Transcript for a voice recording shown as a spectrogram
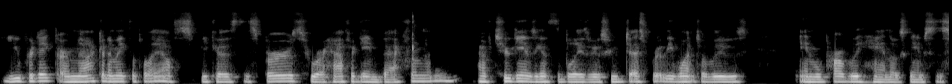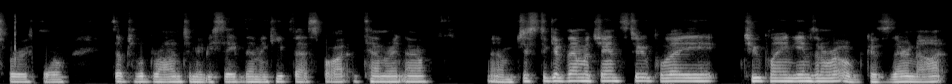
you predict are not going to make the playoffs because the Spurs, who are half a game back from them, have two games against the Blazers, who desperately want to lose, and will probably hand those games to the Spurs. So it's up to LeBron to maybe save them and keep that spot at 10 right now, um, just to give them a chance to play two playing games in a row because they're not,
